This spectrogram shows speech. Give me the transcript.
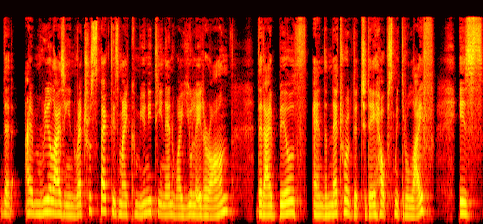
that I'm realizing in retrospect is my community in NYU later on that I built and the network that today helps me through life is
